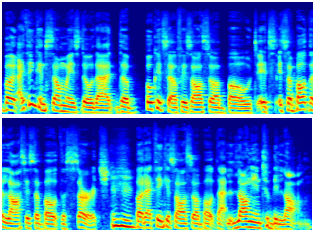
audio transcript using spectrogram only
But I think in some ways, though, that the book itself is also about it's it's about the loss, it's about the search, mm-hmm. but I think it's also about that longing to belong.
